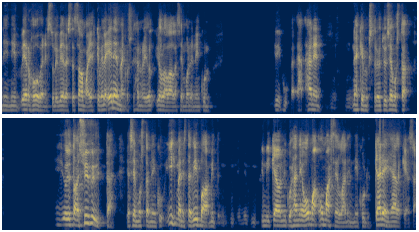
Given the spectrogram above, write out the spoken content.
Niin, niin Verhoevenissa oli vielä sitä samaa, ehkä vielä enemmän, koska hän on jollain lailla semmoinen, niin kuin, niin kuin hänen näkemyksestä löytyy semmoista jotain syvyyttä ja semmoista niin kuin ihmeellistä vibaa, mikä on niin kuin hänen oma, oma sellainen niin kuin kädenjälkensä.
